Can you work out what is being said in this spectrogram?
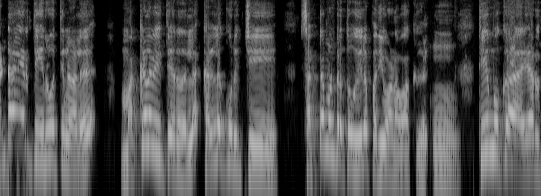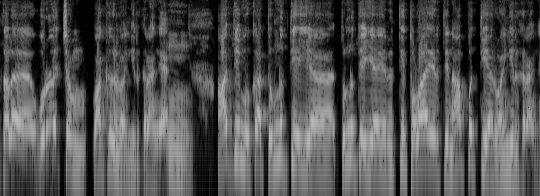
ரெண்டாயிரத்தி இருபத்தி நாலு மக்களவை தேர்தலில் கள்ளக்குறிச்சி சட்டமன்ற தொகுதியில பதிவான வாக்குகள். திமுக ஏறத்தாழ ஒரு லட்சம் வாக்குகள் வாங்கியிருக்கிறாங்க. அதிமுக தொண்ணூத்தி ஐயா தொண்ணூத்தி ஐயாயிரத்தி தொள்ளாயிரத்தி நாற்பத்தி ஆறு வாங்கியிருக்கிறாங்க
